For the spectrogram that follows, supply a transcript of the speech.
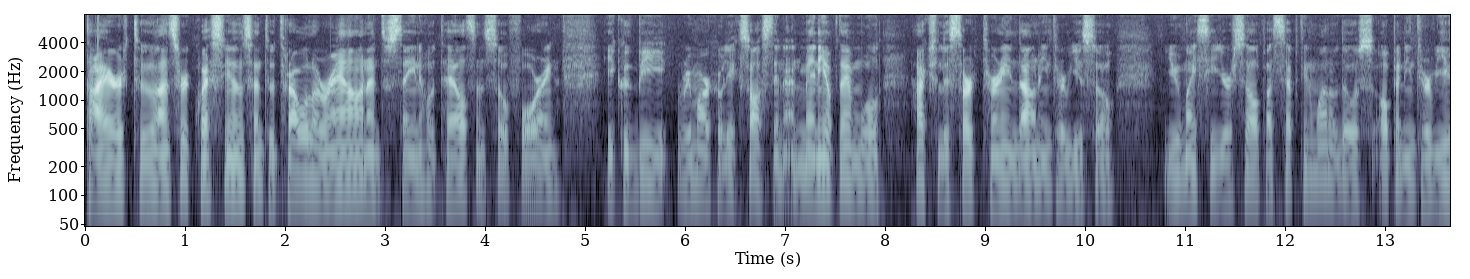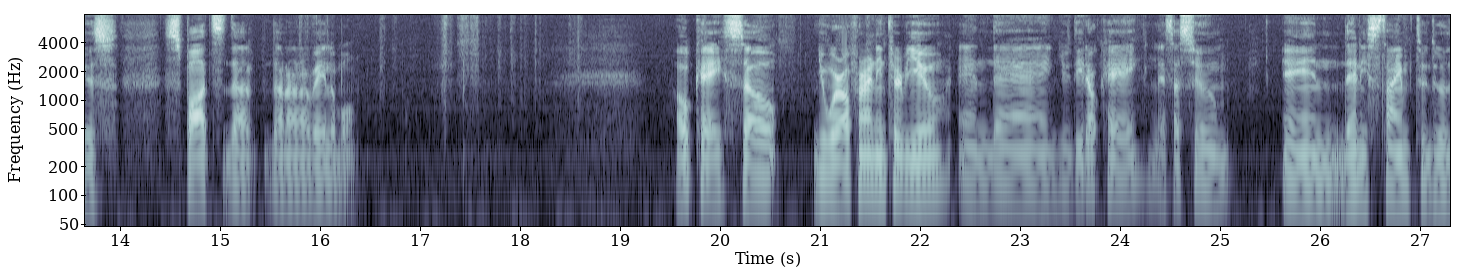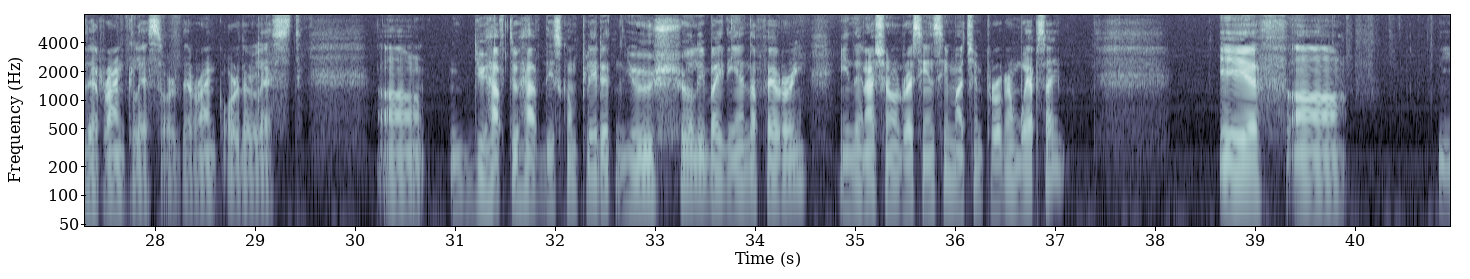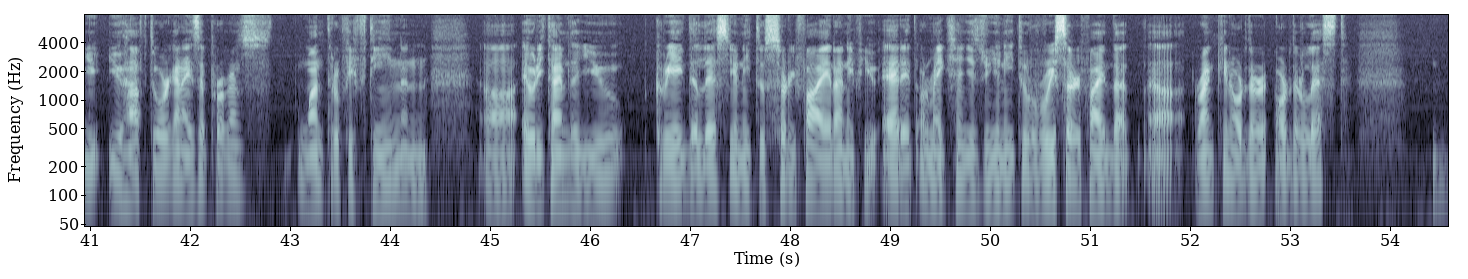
tired to answer questions and to travel around and to stay in hotels and so forth. And it could be remarkably exhausting, and many of them will actually start turning down interviews. So you might see yourself accepting one of those open interviews spots that, that are available. Okay, so you were offered an interview and then you did okay, let's assume, and then it's time to do the rank list or the rank order list. Uh, you have to have this completed usually by the end of February in the National Residency Matching Program website. If uh, you, you have to organize the programs 1 through 15, and uh, every time that you create the list, you need to certify it, and if you edit or make changes, you need to recertify that uh, ranking order order list.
